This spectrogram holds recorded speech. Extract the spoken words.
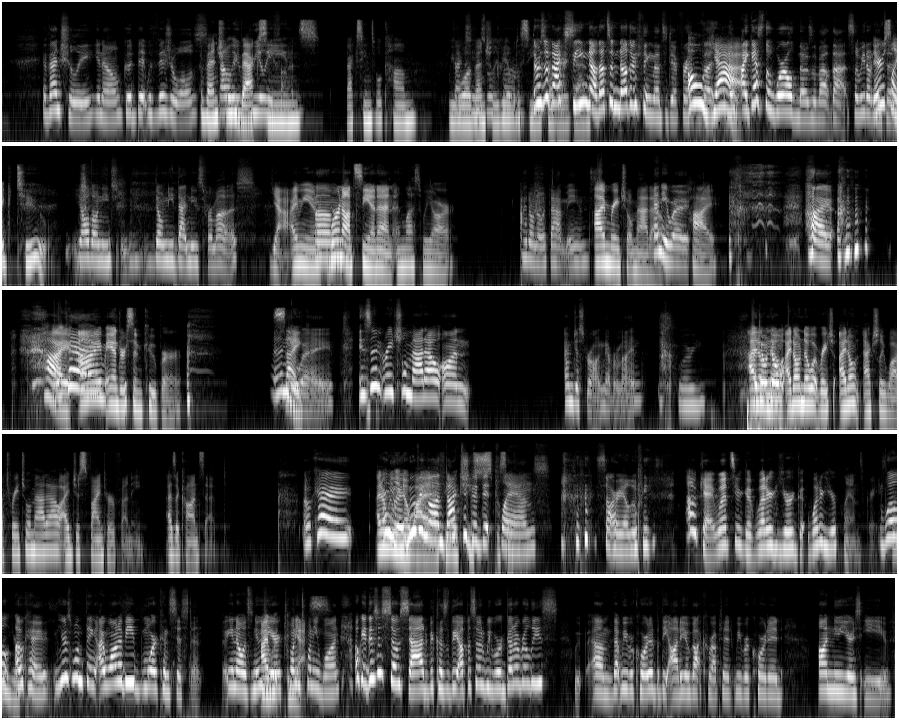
eventually, you know, good bit with visuals. Eventually, That'll really vaccines. Vaccines will come. We will eventually be able to see. There's a vaccine again. now. That's another thing that's different. Oh, but yeah. the- I guess the world knows about that, so we don't. There's need to, like two. y'all don't need don't need that news from us. Yeah, I mean, Um, we're not CNN unless we are. I don't know what that means. I'm Rachel Maddow. Anyway. hi. Hi. Hi, Okay. I'm Anderson Cooper. Psych. anyway, isn't Rachel Maddow on? I'm just wrong. Never mind. Who? I, I don't, don't know. know- I don't know what Rachel. I don't actually watch Rachel Maddow. I just find her funny as a concept. Okay. I don't anyway, really know moving why. I on back like to she's good bit specific. plans. Sorry, Eloise. Okay, what's your good? What are your good? What are your plans, Grace? Well, your okay. Here's one thing. I want to be more consistent. You know, it's New I Year, would- 2021. Okay, this is so sad because the episode we were gonna release, um, that we recorded, but the audio got corrupted. We recorded on New Year's Eve.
